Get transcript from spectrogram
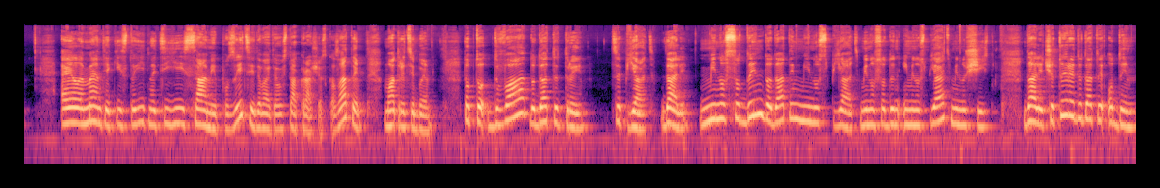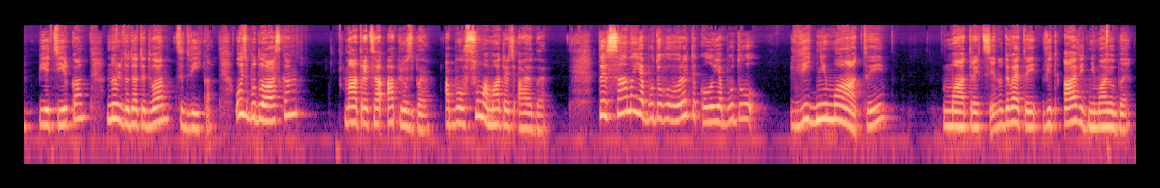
Елемент, який стоїть на тієї самій позиції, давайте ось так краще сказати, матриці Б. Тобто 2 додати 3 це 5. Далі мінус 1 додати мінус 5. Мінус 1 і мінус 5 мінус 6. Далі 4 додати 1 п'ятірка, 0 додати 2 це двійка. Ось, будь ласка, матриця А плюс Б або сума матриць А і Б. Те саме я буду говорити, коли я буду віднімати матриці. Ну, давайте від А віднімаю Б.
